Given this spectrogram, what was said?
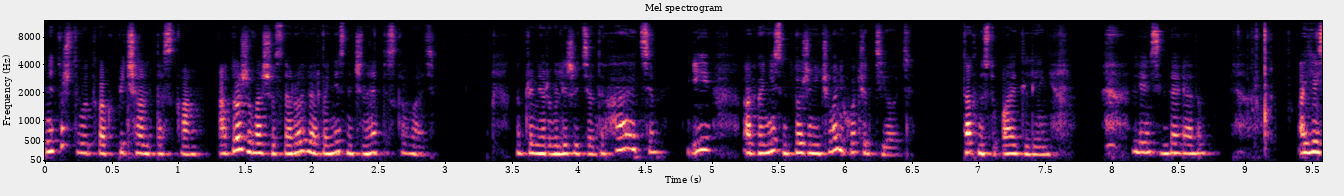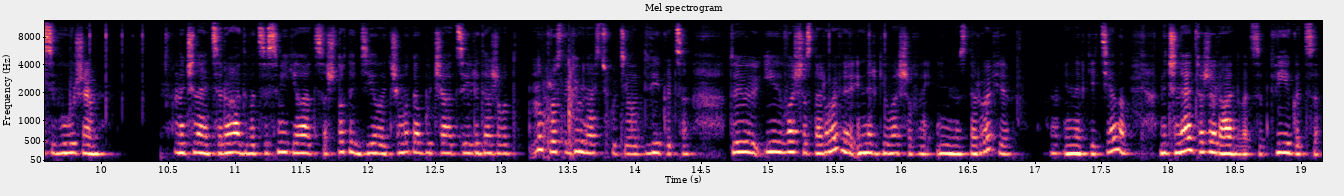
не то, что вот как печаль, тоска, а тоже ваше здоровье, организм начинает тосковать. Например, вы лежите, отдыхаете, и организм тоже ничего не хочет делать. Так наступает лень. Лень всегда рядом. А если вы уже начинаете радоваться, смеяться, что-то делать, чему-то обучаться, или даже вот, ну, просто гимнастику делать, двигаться, то и ваше здоровье, энергия вашего именно здоровья, энергия тела начинает тоже радоваться, двигаться.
